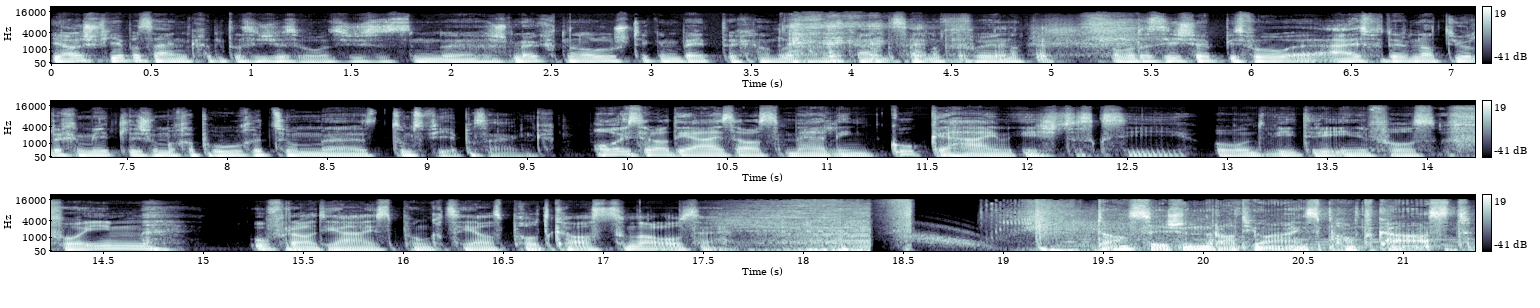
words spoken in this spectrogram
Ja, es ist fiebersenkend, das ist ja so. Es, ist ein, äh, es schmeckt noch lustig im Bett, ich kenne das auch noch von früher. Aber das ist etwas, wo äh, eines der natürlichen Mittel ist, die man kann brauchen kann, um, äh, um das Fieber zu senken. Unser Radio 1 Arzt Merlin Guggenheim ist das gewesen. Und weitere Infos von ihm auf radio1.ch als Podcast zum Nachlesen. Das ist ein Radio 1 Podcast.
